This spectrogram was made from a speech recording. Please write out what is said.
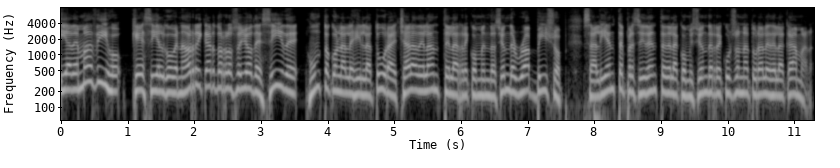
Y además dijo que si el gobernador Ricardo Rosselló decide, junto con la legislatura, echar adelante la recomendación de Rob Bishop, saliente presidente de la Comisión de Recursos Naturales de la Cámara,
